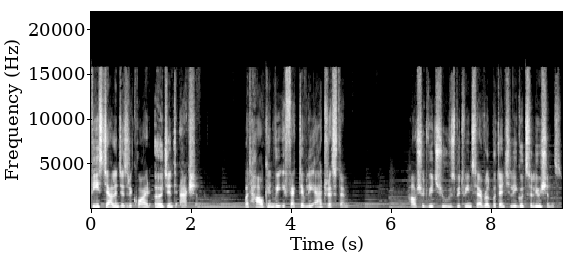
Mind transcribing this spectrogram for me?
These challenges require urgent action. But how can we effectively address them? How should we choose between several potentially good solutions?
